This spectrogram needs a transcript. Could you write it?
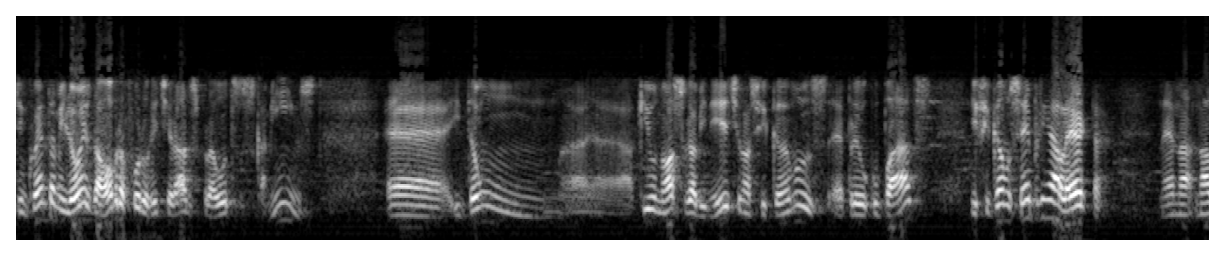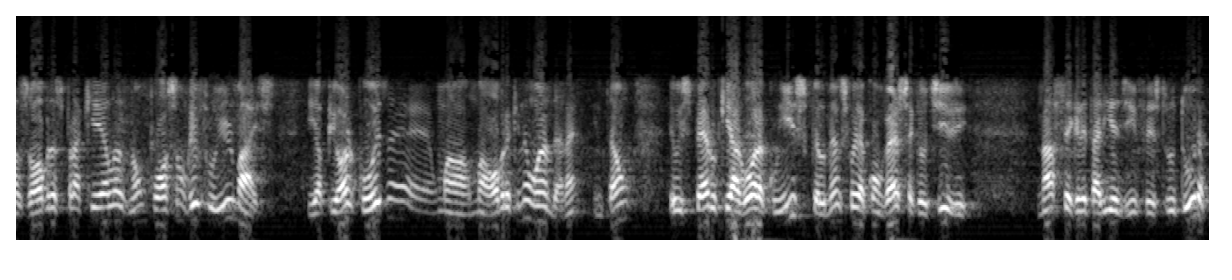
50 milhões da obra foram retirados para outros caminhos. É, então, aqui o nosso gabinete, nós ficamos é, preocupados e ficamos sempre em alerta né, na, nas obras para que elas não possam refluir mais. E a pior coisa é uma, uma obra que não anda, né? Então, eu espero que agora com isso, pelo menos foi a conversa que eu tive na Secretaria de Infraestrutura,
